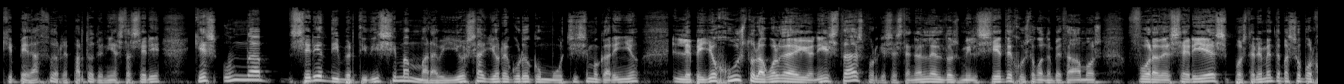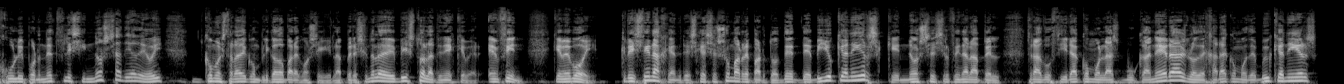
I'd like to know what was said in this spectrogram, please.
Qué pedazo de reparto tenía esta serie, que es una serie divertidísima, maravillosa, yo recuerdo con muchísimo cariño. Le pilló justo la huelga de guionistas, porque se estrenó en el 2007, justo cuando empezábamos fuera de series. Posteriormente pasó por Hulu y por Netflix y no sé a día de hoy cómo estará de complicado para conseguirla, pero si no la habéis visto la tenéis que ver. En fin, que me voy. Cristina Hendricks, que se suma al reparto de The Buccaneers, que no sé si al final Apple traducirá como Las Bucaneras, lo dejará como The Buccaneers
